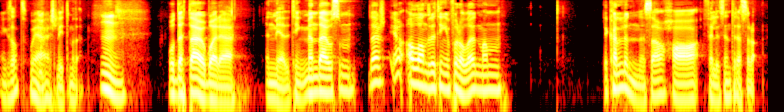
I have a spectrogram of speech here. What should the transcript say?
Ikke sant? Hvor jeg sliter med det. Mm. Og dette er jo bare en medieting. Men det er jo som er, ja, alle andre ting i forholdet. Man, det kan lønne seg å ha felles interesser, da.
